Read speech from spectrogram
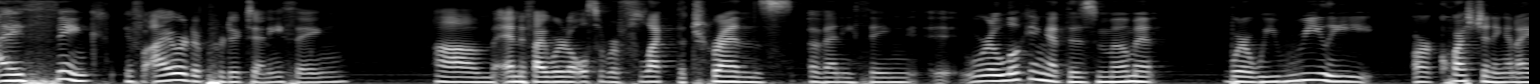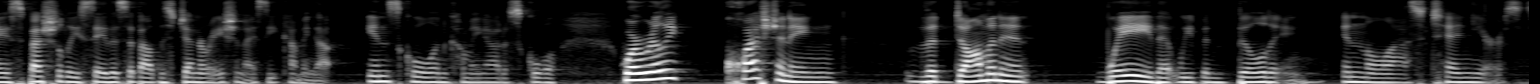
I think if I were to predict anything, um, and if I were to also reflect the trends of anything, it- we're looking at this moment where we really are questioning, and I especially say this about this generation I see coming up in school and coming out of school, who are really questioning the dominant way that we've been building in the last 10 years.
